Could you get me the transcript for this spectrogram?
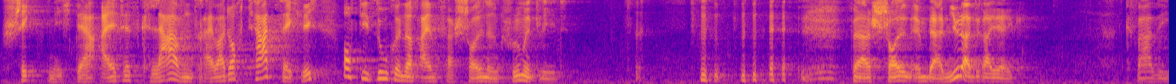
Schickt mich der alte Sklaventreiber doch tatsächlich auf die Suche nach einem verschollenen Crewmitglied. Verschollen im Bermuda-Dreieck. Quasi.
